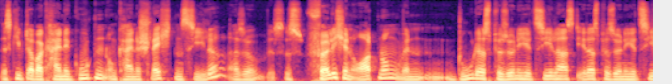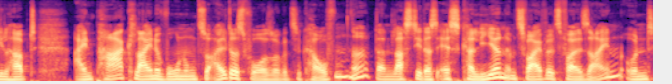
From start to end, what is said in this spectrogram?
Es gibt aber keine guten und keine schlechten Ziele. Also es ist völlig in Ordnung, wenn du das persönliche Ziel hast, ihr das persönliche Ziel habt, ein paar kleine Wohnungen zur Altersvorsorge zu kaufen. Ne? Dann lasst ihr das eskalieren, im Zweifelsfall sein und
